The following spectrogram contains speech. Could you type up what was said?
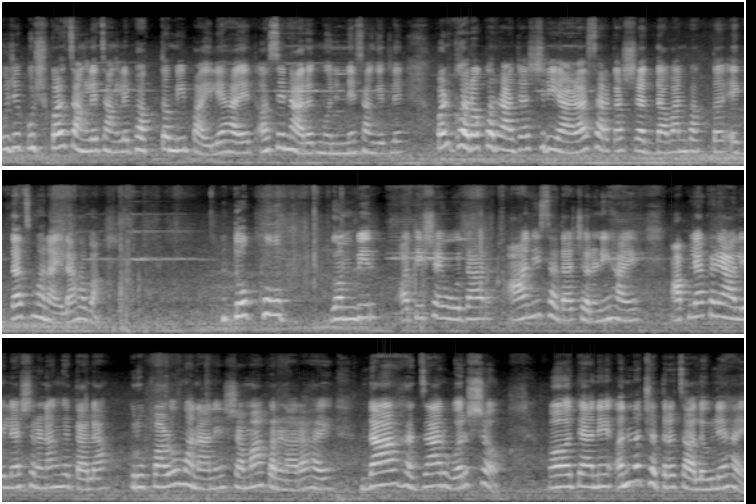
तुझे पुष्कळ चांगले चांगले भक्त मी पाहिले आहेत असे नारद मुनींनी सांगितले. पण खरोखर राजा श्रीयाळासारखा श्रद्धावान भक्त एकदाच म्हणायला हवा. तो खूप गंभीर अतिशय उदार आणि सदाचरणी आहे. आपल्याकडे आलेल्या शरणांगताला कृपाळू मनाने क्षमा करणारा आहे. दहा हजार वर्ष त्याने अन्नछत्र चालवले आहे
